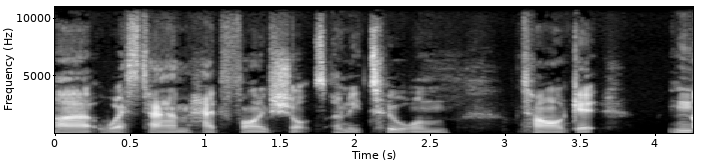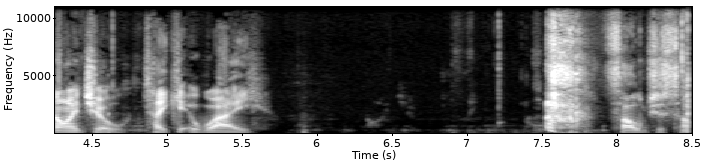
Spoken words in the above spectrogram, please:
Uh, West Ham had five shots, only two on target. Nigel, take it away. Told you so.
